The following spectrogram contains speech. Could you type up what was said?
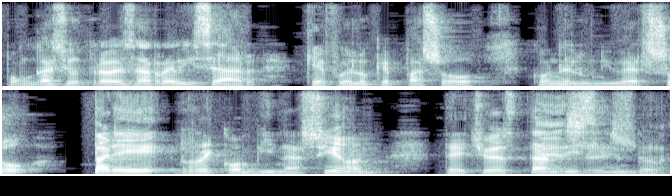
póngase otra vez a revisar qué fue lo que pasó con el universo pre-recombinación. De hecho, están diciendo,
